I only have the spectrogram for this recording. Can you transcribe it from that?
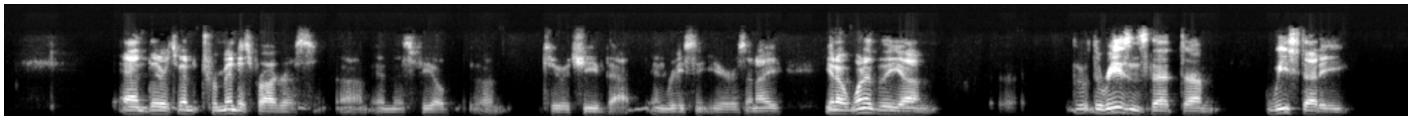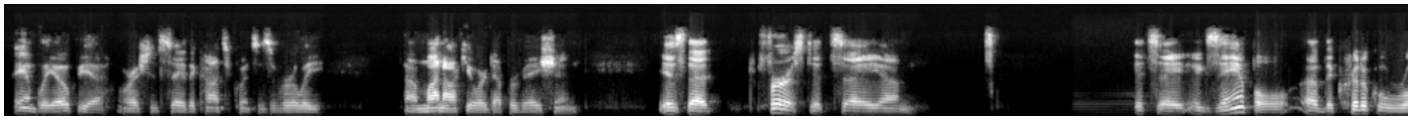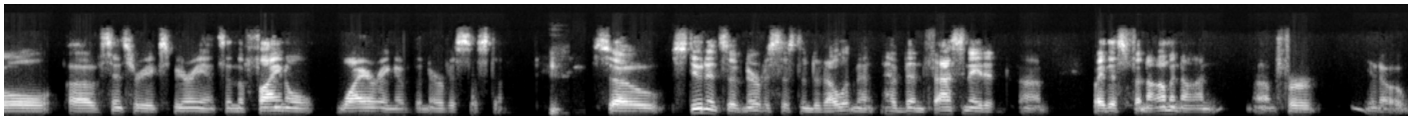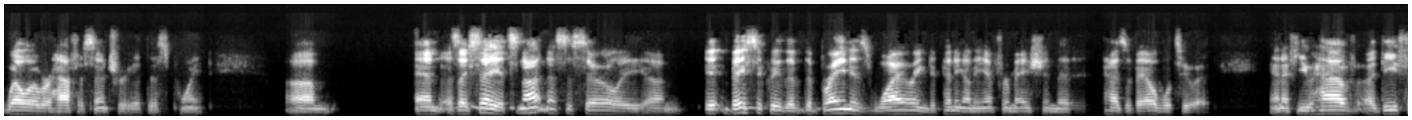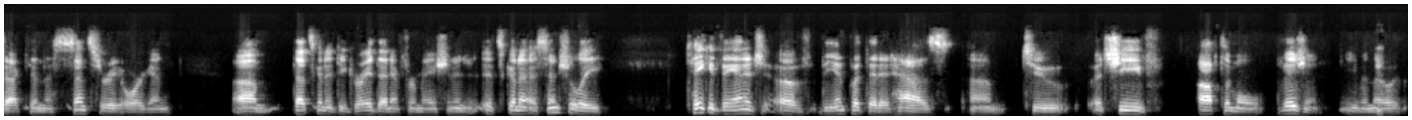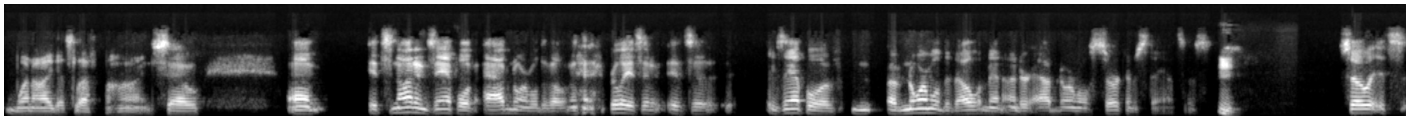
and there's been tremendous progress um, in this field um, to achieve that in recent years. And I, you know, one of the um, the, the reasons that um, we study amblyopia, or I should say the consequences of early uh, monocular deprivation, is that first it's a um, it's a example of the critical role of sensory experience in the final wiring of the nervous system. Hmm. So students of nervous system development have been fascinated um, by this phenomenon um, for you know well over half a century at this point. Um, and as I say, it's not necessarily. Um, it basically the the brain is wiring depending on the information that it has available to it, And if you have a defect in the sensory organ, um, that's going to degrade that information and it's going to essentially take advantage of the input that it has um, to achieve optimal vision, even though one eye gets left behind. So um, it's not an example of abnormal development. really, it's a it's a example of of normal development under abnormal circumstances. Mm. So it's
